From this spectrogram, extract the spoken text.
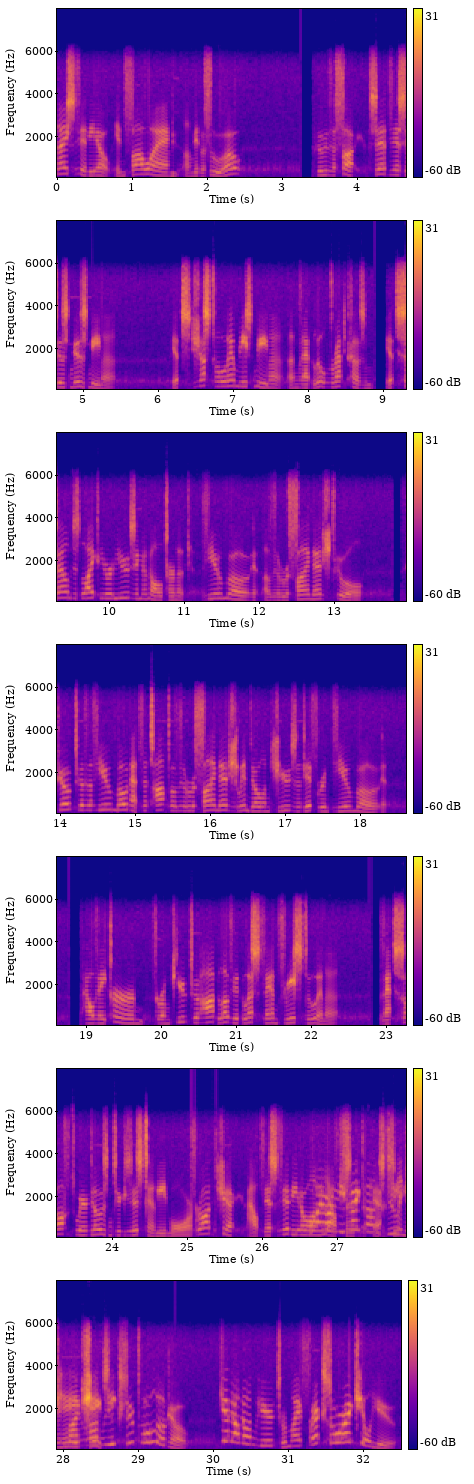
nice video. In Fawang, Amidafuo. Who the oh. fuck said this is Ms. Nina? It's just Olemi's Nina and that little rat cousin. It sounds like you're using an alternate view mode of the Refine Edge tool. Go to the view mode at the top of the Refine Edge window and choose a different view mode. How they turn from cute to hot love it less than freeze to Lena. That software doesn't exist anymore. Fraud check out this video Why on are these Yelp. icons doing in my Chase. Super logo. Get out of here to my frex or I kill you.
